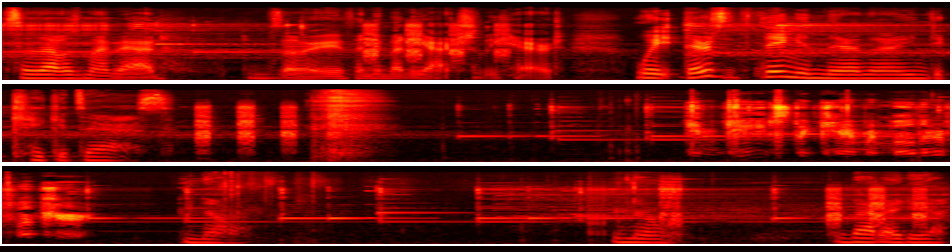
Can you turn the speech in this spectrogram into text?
So that was my bad. I'm sorry if anybody actually cared. Wait, there's a thing in there that I need to kick its ass. Engage the camera, motherfucker. No. No. Bad idea.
